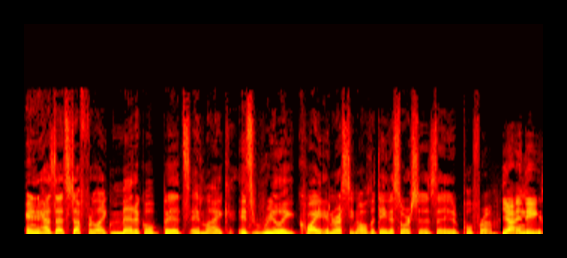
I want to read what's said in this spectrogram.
And it has that stuff for like medical bits and like it's really quite interesting all the data sources that it pull from. Yeah, indeed.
